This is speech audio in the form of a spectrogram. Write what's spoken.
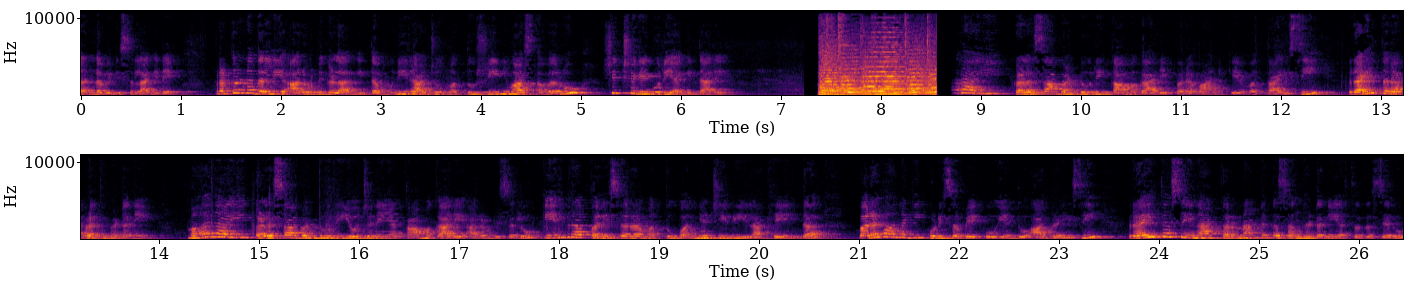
ದಂಡ ವಿಧಿಸಲಾಗಿದೆ. ಪ್ರಕರಣದಲ್ಲಿ ಆರೋಪಿಗಳಾಗಿದ್ದ ಮುನಿರಾಜು ಮತ್ತು ಶ್ರೀನಿವಾಸ್ ಅವರು ಶಿಕ್ಷೆಗೆ ಗುರಿಯಾಗಿದ್ದಾರೆ. ಕಳಸಾ ಬಂಡೂರಿ ಕಾಮಗಾರಿ ಪರವಾನಿಗೆ ಒತ್ತಾಯಿಸಿ ರೈತರ ಪ್ರತಿಭಟನೆ. ಮಹದಾಯಿ ಕಳಸಾ ಬಂಡೂರಿ ಯೋಜನೆಯ ಕಾಮಗಾರಿ ಆರಂಭಿಸಲು ಕೇಂದ್ರ ಪರಿಸರ ಮತ್ತು ವನ್ಯಜೀವಿ ಇಲಾಖೆಯಿಂದ ಪರವಾನಗಿ ಕೊಡಿಸಬೇಕು ಎಂದು ಆಗ್ರಹಿಸಿ ರೈತ ಸೇನಾ ಕರ್ನಾಟಕ ಸಂಘಟನೆಯ ಸದಸ್ಯರು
